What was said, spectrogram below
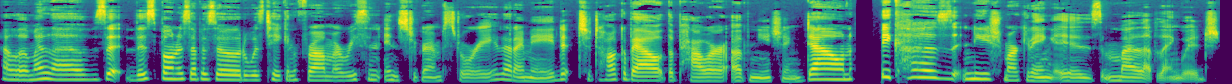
Hello, my loves. This bonus episode was taken from a recent Instagram story that I made to talk about the power of niching down because niche marketing is my love language.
